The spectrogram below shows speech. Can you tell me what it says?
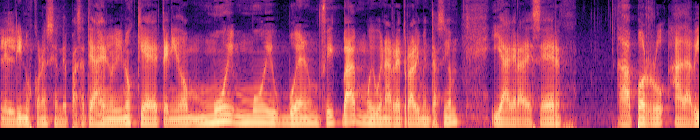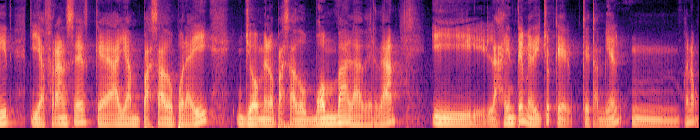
el Linux Connection de Pásate a GNU Linux que he tenido muy muy buen feedback, muy buena retroalimentación y agradecer a Porru, a David y a Frances que hayan pasado por ahí. Yo me lo he pasado bomba, la verdad. Y la gente me ha dicho que, también, mm, bueno,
